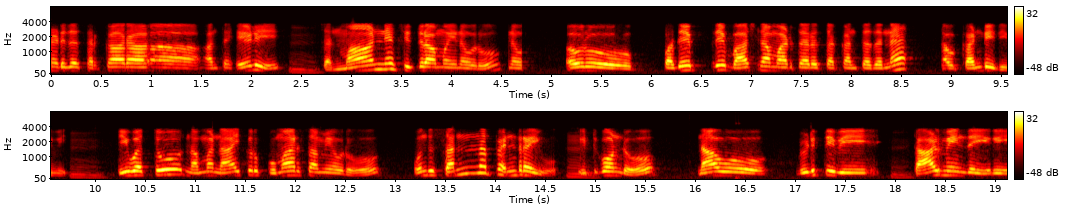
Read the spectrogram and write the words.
ನಡೆದ ಸರ್ಕಾರ ಅಂತ ಹೇಳಿ ಸನ್ಮಾನ್ಯ ಸಿದ್ದರಾಮಯ್ಯನವರು ಅವರು ಪದೇ ಪದೇ ಭಾಷಣ ಮಾಡ್ತಾ ಇರತಕ್ಕಂಥದನ್ನ ನಾವು ಕಂಡಿದೀವಿ ಇವತ್ತು ನಮ್ಮ ನಾಯಕರು ಕುಮಾರಸ್ವಾಮಿ ಅವರು ಒಂದು ಸಣ್ಣ ಪೆನ್ ಡ್ರೈವ್ ಇಟ್ಕೊಂಡು ನಾವು ಬಿಡ್ತೀವಿ ತಾಳ್ಮೆಯಿಂದ ಇರಿ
